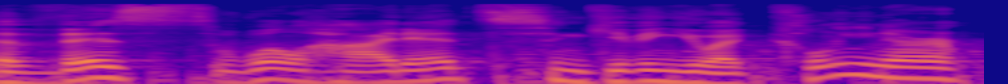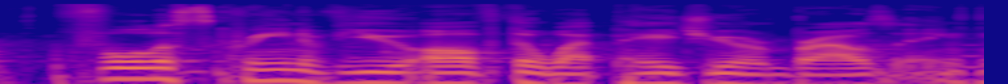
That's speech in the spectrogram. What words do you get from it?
This will hide it, giving you a cleaner, full screen view of the web page you're browsing.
